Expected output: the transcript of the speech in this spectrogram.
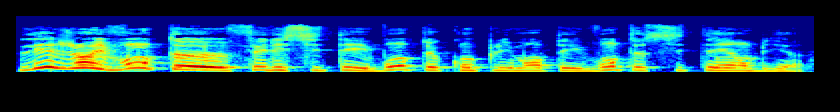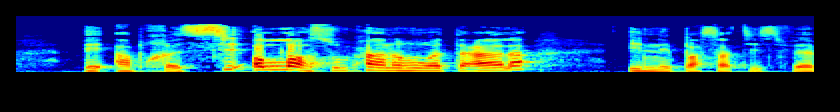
Les gens, ils vont te féliciter, ils vont te complimenter, ils vont te citer en bien. Et après, si Allah subhanahu wa ta'ala, il n'est pas satisfait.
